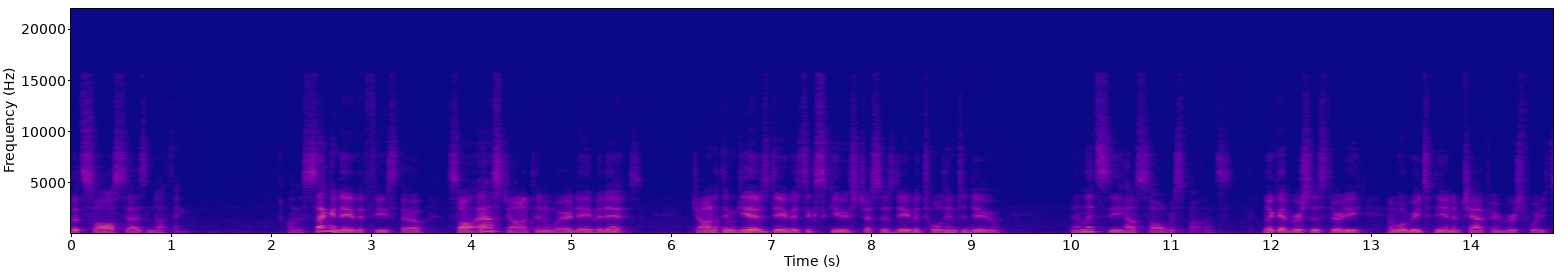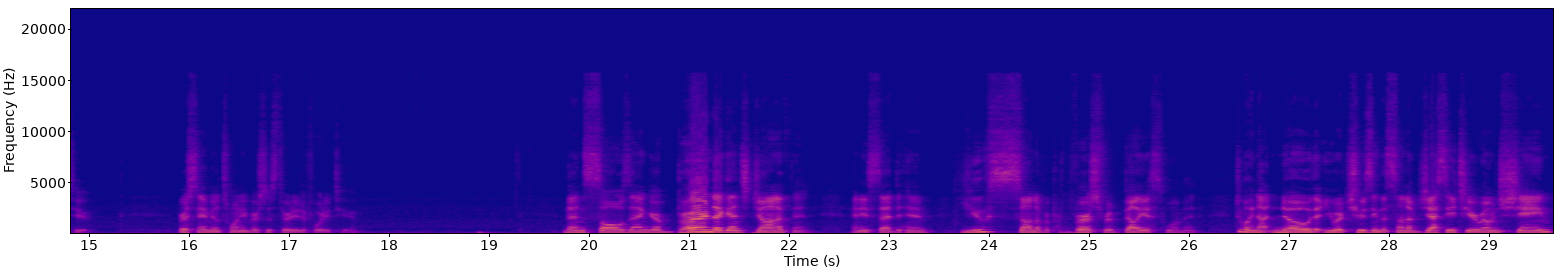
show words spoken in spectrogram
but Saul says nothing. On the second day of the feast, though, Saul asks Jonathan where David is. Jonathan gives David's excuse, just as David told him to do, and let's see how Saul responds. Look at verses 30, and we'll read to the end of chapter in verse 42. 1 Samuel 20, verses 30 to 42. Then Saul's anger burned against Jonathan, and he said to him, You son of a perverse, rebellious woman, do I not know that you are choosing the son of Jesse to your own shame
